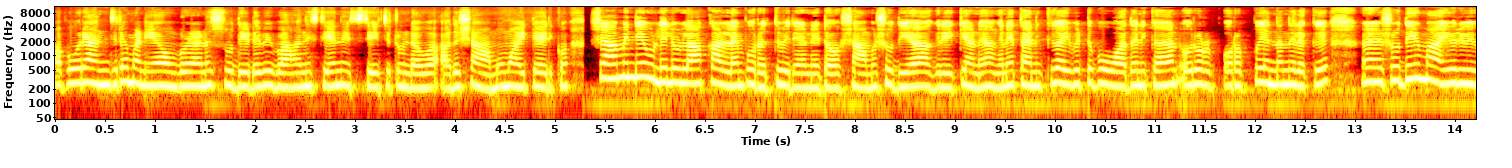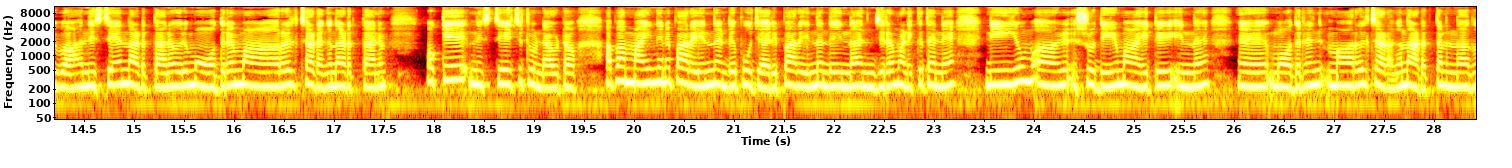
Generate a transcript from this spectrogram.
അപ്പോൾ ഒരു അഞ്ചര മണിയാവുമ്പോഴാണ് ശ്രുതിയുടെ വിവാഹ നിശ്ചയം നിശ്ചയിച്ചിട്ടുണ്ടാവുക. അത് ഷ്യാമുമായിട്ടായിരിക്കും ഷ്യാമിന്റെ ഉള്ളിലുള്ള ആ കള്ളൻ പുറത്തു വരികയാണ് കേട്ടോ ഷ്യാമ് ശ്രുതിയെ ആഗ്രഹിക്കുകയാണ്. അങ്ങനെ തനിക്ക് കൈവിട്ട് പോവാതെ നിൽക്കാൻ ഒരു ഉറപ്പ് എന്ന നിലയ്ക്ക് ശ്രുതിയുമായി ഒരു വിവാഹ നിശ്ചയം നടത്താനും ഒരു മോതിരം മാറൽ ചടങ്ങ് നടത്താനും ഒക്കെ നിശ്ചയിച്ചിട്ടുണ്ടാവും കേട്ടോ അപ്പം അമ്മായി ഇങ്ങനെ പറയുന്നുണ്ട് പൂജാരി പറയുന്നുണ്ട് ഇന്ന് അഞ്ചര മണിക്ക് തന്നെ നീയും ശ്രുതിയുമായിട്ട് ഇന്ന് മോദരൻ മാറൽ ചടങ്ങ് നടത്തണം. അത്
